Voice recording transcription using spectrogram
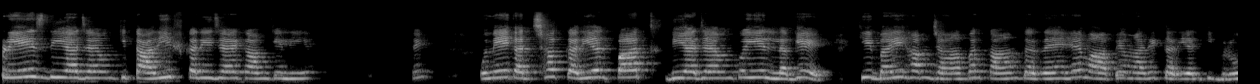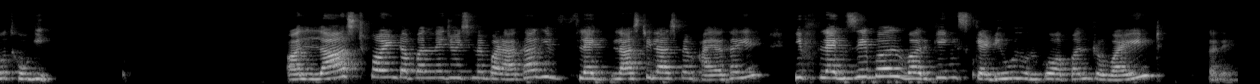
प्रेज दिया जाए, उनकी तारीफ़ करी जाए काम के लिए उन्हें एक अच्छा करियर पाथ दिया जाए, उनको ये लगे कि भाई हम जहाँ पर काम कर रहे हैं, वहाँ पे हमारे करियर की ग्रोथ होगी। और लास्ट पॉइंट अपन ने जो इसमें पढ़ा था कि फ्लेग लास्ट ही लास्ट में आया था ये, कि फ्लेक्सिबल वर्किंग स्केड्यूल उनको अपन प्रोवाइड करें।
